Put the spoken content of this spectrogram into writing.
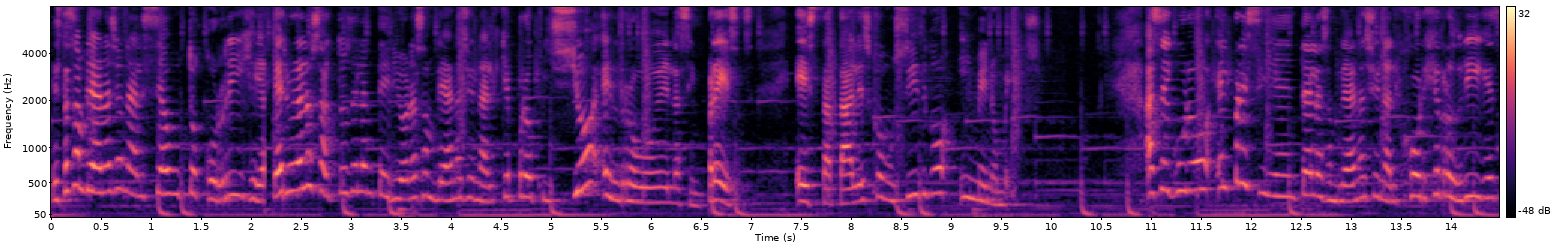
Esta Asamblea Nacional se autocorrige y anula los actos de la anterior Asamblea Nacional que propició el robo de las empresas estatales como Cidgo y Menos. Aseguró el presidente de la Asamblea Nacional, Jorge Rodríguez,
